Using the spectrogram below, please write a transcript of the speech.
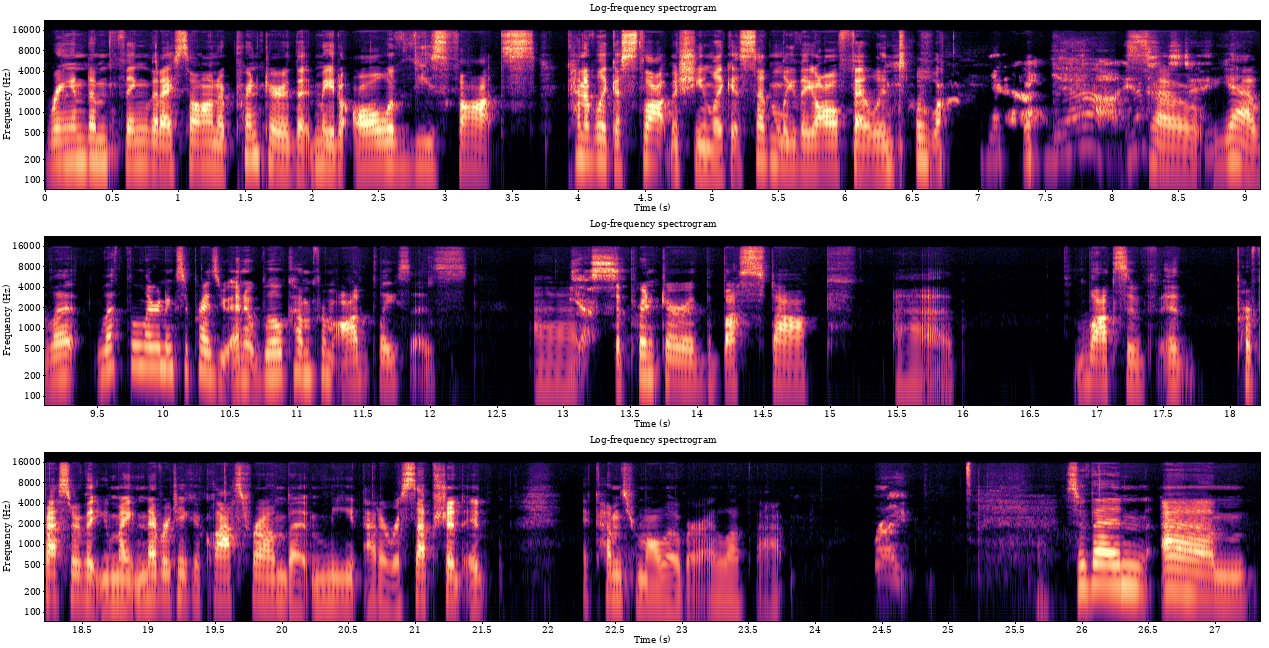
random thing that I saw on a printer that made all of these thoughts kind of like a slot machine. Like it suddenly they all fell into line. yeah yeah So yeah, let let the learning surprise you, and it will come from odd places. Uh, Yes. the printer, the bus stop, uh, lots of uh, professor that you might never take a class from, but meet at a reception. It it comes from all over. I love that. right So then, um,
